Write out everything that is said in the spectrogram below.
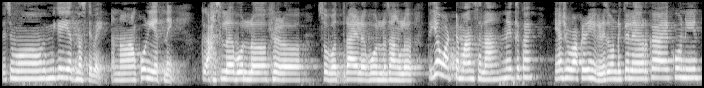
त्याच्यामुळं मी काही येत नसते बाई. आणि कोणी येत नाही. हसलं बोललं खेळलं सोबत राहिलं बोललं चांगलं तर या वाटतं माणसाला. नाही तर काय? हे असे वाकडे इकडे तोंड केल्यावर काय? कोण येईल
